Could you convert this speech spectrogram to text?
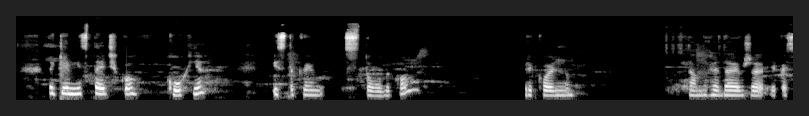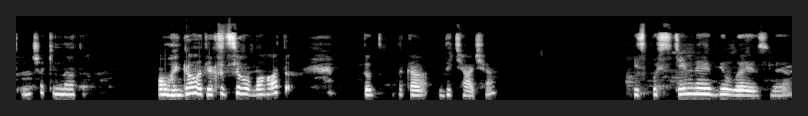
таке містечко, кухня із таким столиком. Прикольно. Там виглядає вже якась інша кімната. О май гад, як тут всього багато. Тут така дитяча. Із постільною білизною.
